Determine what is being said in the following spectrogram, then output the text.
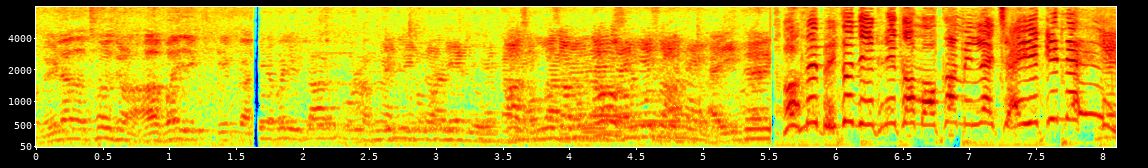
ગયેલા તો છ જણા હા ભાઈ એક એક આ સમોસા મંગાવો સમોસા ઇધર हमें भी तो देखने का मौका मिलना चाहिए कि नहीं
